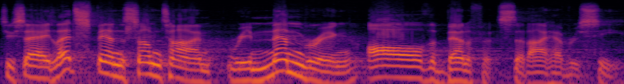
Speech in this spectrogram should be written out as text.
to say, let's spend some time remembering all the benefits that I have received.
